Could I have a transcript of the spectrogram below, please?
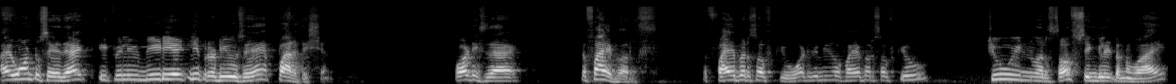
I want to say that it will immediately produce a partition. What is that? The fibers. The fibers of Q. What is the meaning of fibers of Q? Q inverse of singleton Y,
